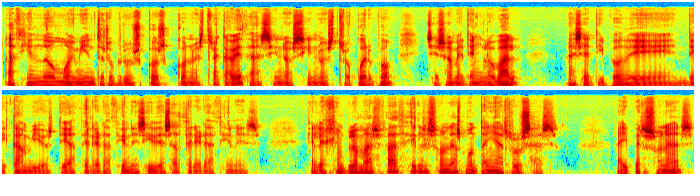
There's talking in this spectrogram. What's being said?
haciendo movimientos bruscos con nuestra cabeza, sino si nuestro cuerpo se somete en global a ese tipo de, cambios, de aceleraciones y desaceleraciones. El ejemplo más fácil son las montañas rusas. Hay personas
